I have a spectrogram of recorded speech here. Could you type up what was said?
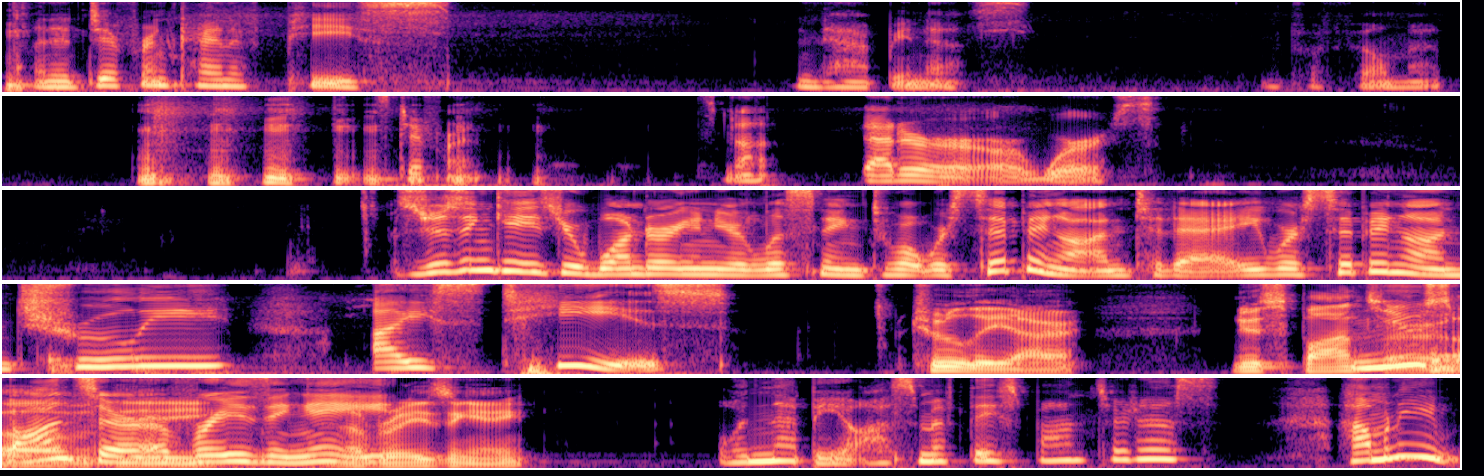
and a different kind of peace and happiness and fulfillment. it's different. It's not better or worse. So, just in case you're wondering and you're listening to what we're sipping on today, we're sipping on Truly iced teas. truly our new sponsor. New sponsor of the- Raising Eight. Of Raising Eight. Wouldn't that be awesome if they sponsored us? How many,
